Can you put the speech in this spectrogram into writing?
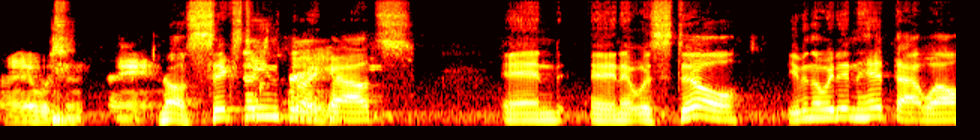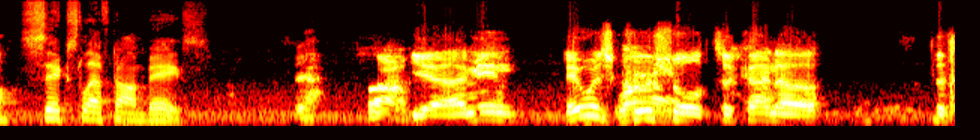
I mean, it was insane. No, 16 16. strikeouts, and and it was still even though we didn't hit that well, six left on base. Yeah. Wow. Yeah, I mean, it was Wow. crucial to kind of the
